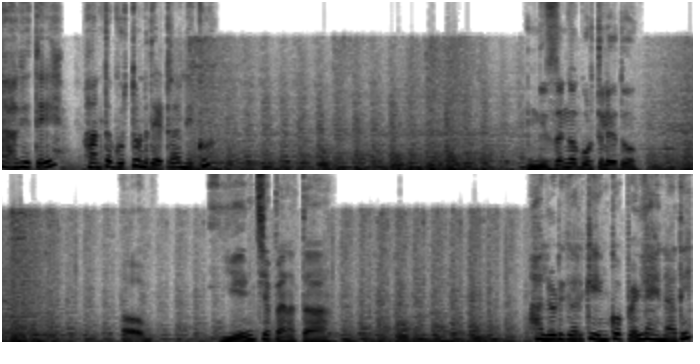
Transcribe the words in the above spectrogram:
తాగితే అంత గుర్తుండదేట్రా నీకు? నిజంగా గుర్తులేదు. ఏం చెప్పానత్త? అల్లుడి గారికి ఇంకో పెళ్ళైనది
